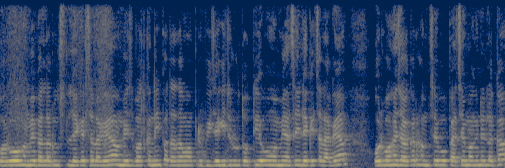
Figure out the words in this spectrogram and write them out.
और वो हमें बेलारूस लेकर चला गया हमें इस बात का नहीं पता था वहाँ पर वीज़े की ज़रूरत होती है वो हमें ऐसे ही लेके चला गया और वहाँ जाकर हमसे वो पैसे मांगने लगा।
